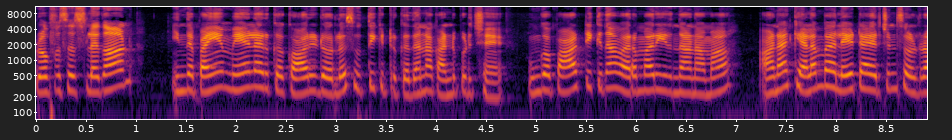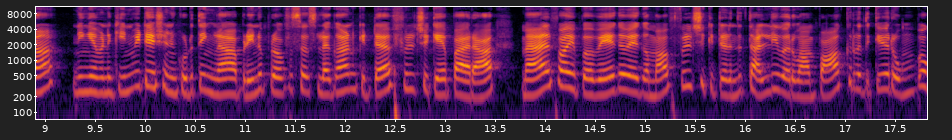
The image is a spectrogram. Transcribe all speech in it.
ப்ரொஃபஸர் ஸ்லெகான் இந்த பையன் மேலே இருக்க காரிடோரில் சுற்றிக்கிட்டு இருக்கதை நான் கண்டுபிடிச்சேன். உங்கள் பார்ட்டிக்கு தான் வர மாதிரி இருந்தானாமா? ஆனால் கிளம்ப லேட் ஆயிடுச்சுன்னு சொல்கிறான் நீங்கள் இவனுக்கு இன்விடேஷன் கொடுத்தீங்களா? அப்படின்னு ப்ரொஃபஸர் ஸ்லெகான் கிட்ட ஃபில்ச்சு கேட்பாரா மேல்ஃபா இப்போ வேக வேகமாக ஃபில்ச்சு கிட்டேருந்து தள்ளி வருவான். பார்க்குறதுக்கே ரொம்ப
